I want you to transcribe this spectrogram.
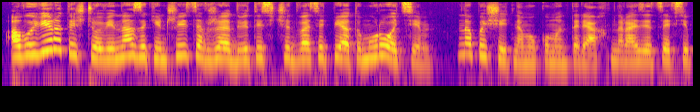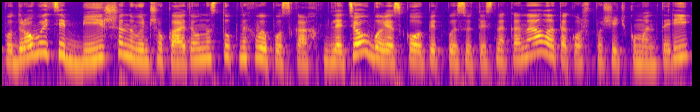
А ви вірите, що війна закінчиться вже у 2025 році? Напишіть нам у коментарях. Наразі це всі подробиці. Більше новин шукайте у наступних випусках. Для цього обов'язково підписуйтесь на канал, а також пишіть коментарі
